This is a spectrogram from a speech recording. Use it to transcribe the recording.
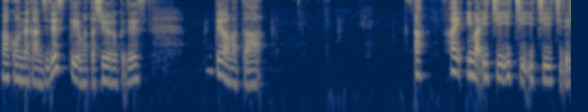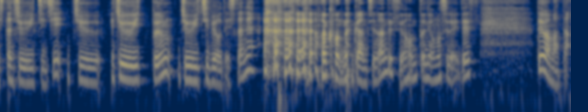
まあこんな感じですっていうまた収録です。ではまた。はい今1111でした。11時10 11分11秒でしたね。まあこんな感じなんですよ。本当に面白いです。ではまた。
